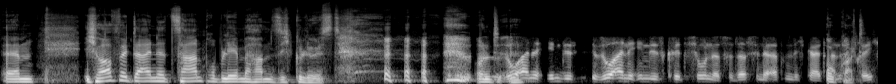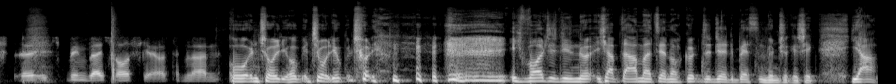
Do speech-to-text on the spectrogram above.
ähm, ich hoffe, deine Zahnprobleme haben sich gelöst. Und so eine, Indis so eine Indiskretion, dass du das in der Öffentlichkeit oh ansprichst. Äh, ich bin gleich raus hier aus dem Laden. Oh, Entschuldigung, Entschuldigung, Entschuldigung. ich wollte dir nur, ich habe damals ja noch dir die besten Wünsche geschickt. Ja,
